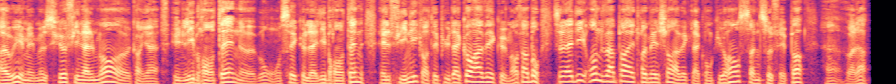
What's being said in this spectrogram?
ah oui, mais monsieur, finalement, euh, quand il y a une libre antenne, bon, on sait que la libre antenne, elle finit quand tu n'es plus d'accord avec eux. Mais enfin bon, cela dit, on ne va pas être méchant avec la concurrence, ça ne se fait pas. Hein, voilà.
